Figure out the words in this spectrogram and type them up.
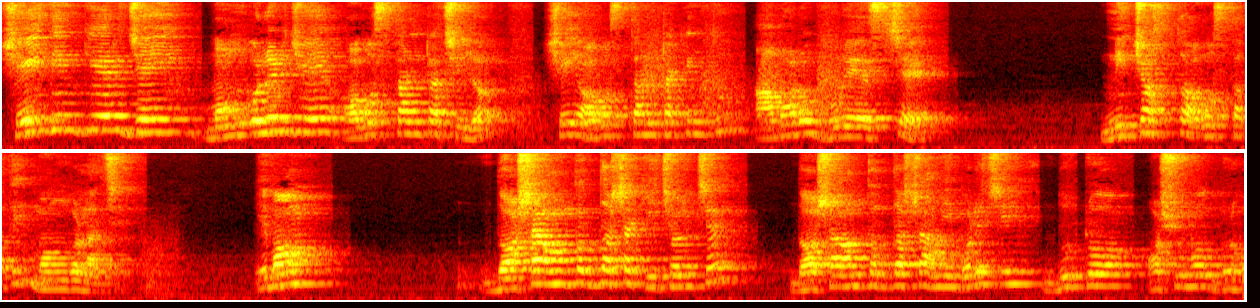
সেই দিনকের যেই মঙ্গলের যে অবস্থানটা ছিল, সেই অবস্থানটা কিন্তু আবারও ঘুরে এসছে। নিচস্থ অবস্থাতেই মঙ্গল আছে। এবং দশা, অন্তর্দশা কি চলছে? দশা অন্তর্দশা আমি বলেছি, দুটো অশুভ গ্রহ।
